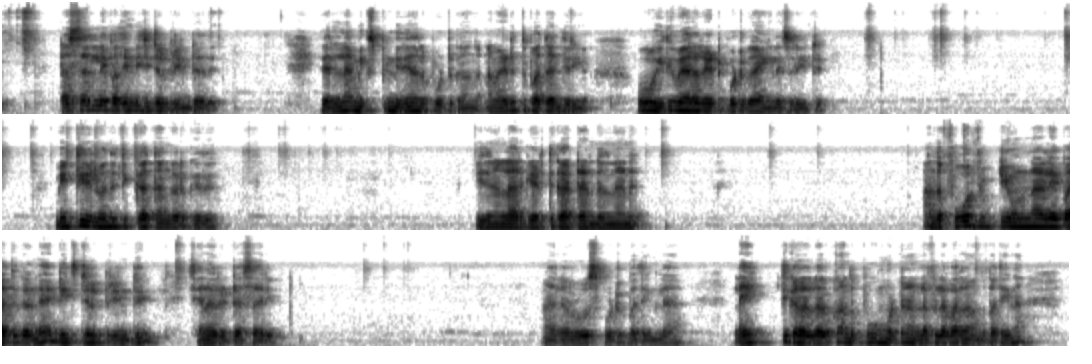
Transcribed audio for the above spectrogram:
டஸ்ஸர்லேயே பார்த்தீங்கன்னா டிஜிட்டல் பிரிண்ட் அது. இதெல்லாம் மிக்ஸ் பண்ணி தான் அதில் போட்டிருக்காங்க. நம்ம எடுத்து பார்த்தா தெரியும். ஓ இது வேறு ரேட்டு போட்டிருக்காங்களே சொல்லிட்டு. மெட்டீரியல் வந்து திக்காக தாங்க இருக்குது. இது நல்லா இருக்குது எடுத்துக்காட்டான்றது நான். அந்த ஃபோர் ஃபிஃப்டி ஒன்னாலே பார்த்துக்கோங்க. டிஜிட்டல் பிரிண்ட்டு செனரிட்டா சாரி அதில் ரோஸ் போட்டு பார்த்தீங்களா லைட்டு கலரில் இருக்கும். அந்த பூ மட்டும் நல்லா ஃப்ளவர்லாம் வந்து பார்த்திங்கன்னா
